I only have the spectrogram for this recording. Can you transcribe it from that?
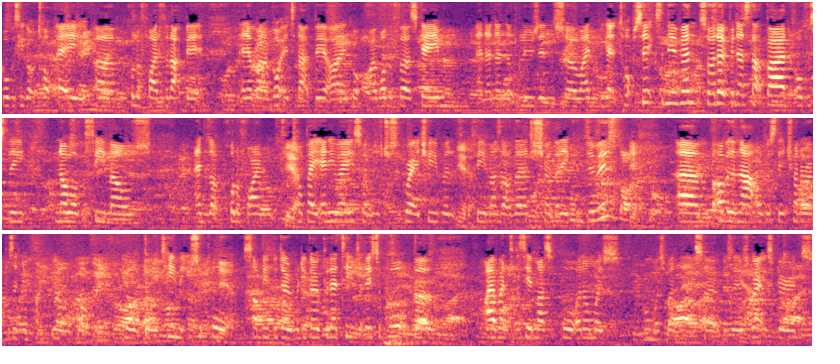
obviously got top eight, um, qualified for that bit, and then when I got into that bit, I got I won the first game and then ended up losing, so I ended up getting top six in the event. So I don't think that's that bad. Obviously, no other females ended up qualifying for Yeah. top eight anyway, so it was just a great achievement for Yeah. the females out there to show that they can do it. Um, but other than that, obviously trying to represent your, your, your, your team that you support. Some people don't really go for their teams that they support, but I went to the team I support and almost almost went there, so it was, it was a great experience.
